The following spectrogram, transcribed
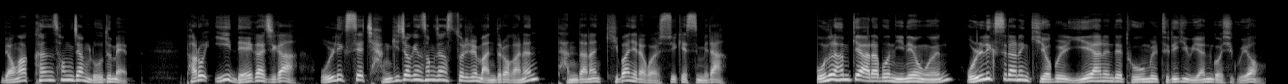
명확한 성장 로드맵. 바로 이 네 가지가 올릭스의 장기적인 성장 스토리를 만들어가는 단단한 기반이라고 할 수 있겠습니다. 오늘 함께 알아본 이 내용은 올릭스라는 기업을 이해하는 데 도움을 드리기 위한 것이고요.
